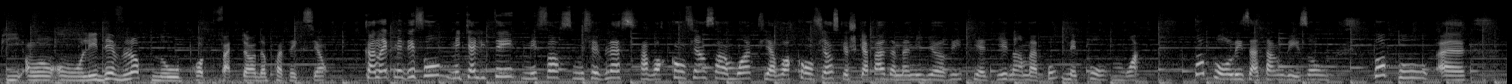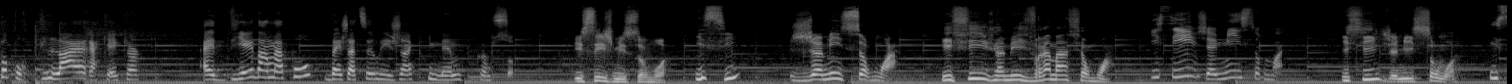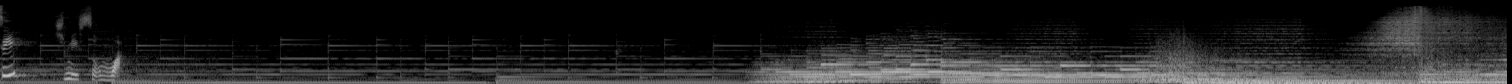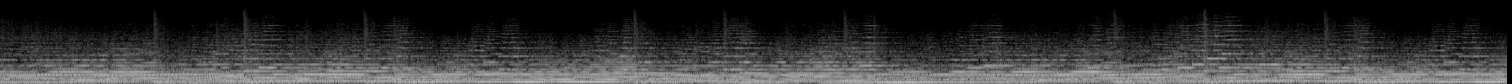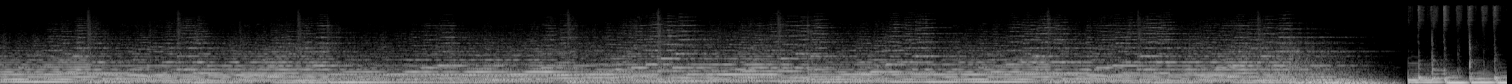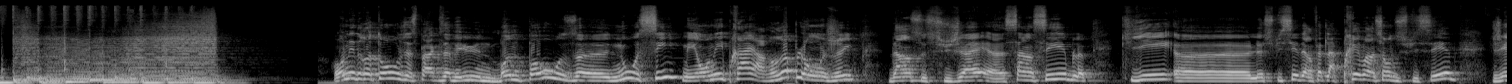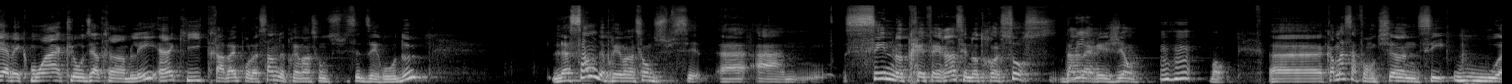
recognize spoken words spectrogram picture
puis on, on les développe, nos propres facteurs de protection. Connaître mes défauts, mes qualités, mes forces, mes faiblesses, avoir confiance en moi, puis avoir confiance que je suis capable de m'améliorer puis être bien dans ma peau, mais pour moi. Pas pour les attentes des autres, pas pour, euh, pas pour plaire à quelqu'un. Être bien dans ma peau, ben j'attire les gens qui m'aiment comme ça. Ici, je mise sur moi. Ici, je mise sur moi. Ici, je mise vraiment sur moi. Ici, je mise sur moi. Ici, je mise sur moi. Ici, je mise sur moi. On est de retour, j'espère que vous avez eu une bonne pause, Euh, nous aussi, mais on est prêt à replonger dans ce sujet euh, sensible qui est euh, le suicide, en fait la prévention du suicide. J'ai avec moi Claudia Tremblay, hein, qui travaille pour le Centre de prévention du suicide 02. Le Centre de prévention du suicide, c'est notre référence et notre ressource dans Oui. la région. Bon. Euh, comment ça fonctionne? C'est où?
